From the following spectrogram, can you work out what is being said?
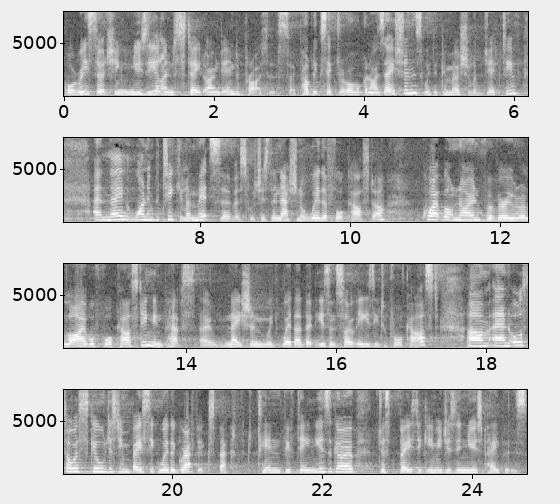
or researching New Zealand state owned enterprises, so public sector organisations with a commercial objective. And they, one in particular, Met Service, which is the national weather forecaster, quite well known for very reliable forecasting in perhaps a nation with weather that isn't so easy to forecast, um, and also a skill just in basic weather graphics back 10, 15 years ago, just basic images in newspapers.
